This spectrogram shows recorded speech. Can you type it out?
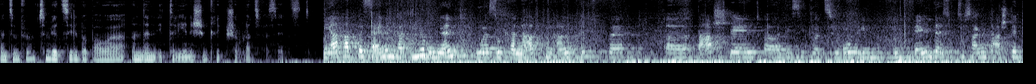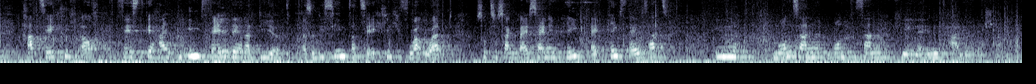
1915 wird Silberbauer an den italienischen Kriegsschauplatz versetzt. Er hat bei seinen Radierungen, wo er so Granatenangriffe äh, darstellt, äh, die Situation im, im Felde sozusagen darstellt, tatsächlich auch festgehalten im Felde radiert. Also die sind tatsächlich vor Ort sozusagen bei seinem Krieg, äh, Kriegseinsatz in Monsan, Monte San Michele in Italien entstanden.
